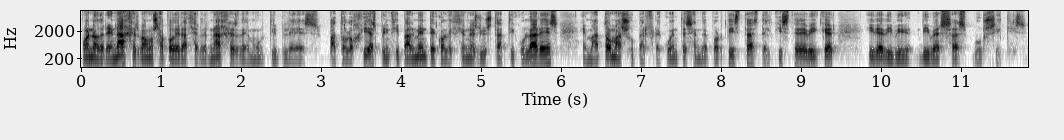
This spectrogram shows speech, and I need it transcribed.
Bueno, drenajes, vamos a poder hacer drenajes de múltiples patologías, principalmente colecciones justarticulares, hematomas superfrecuentes en deportistas, del quiste de Baker y de diversas bursitis.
